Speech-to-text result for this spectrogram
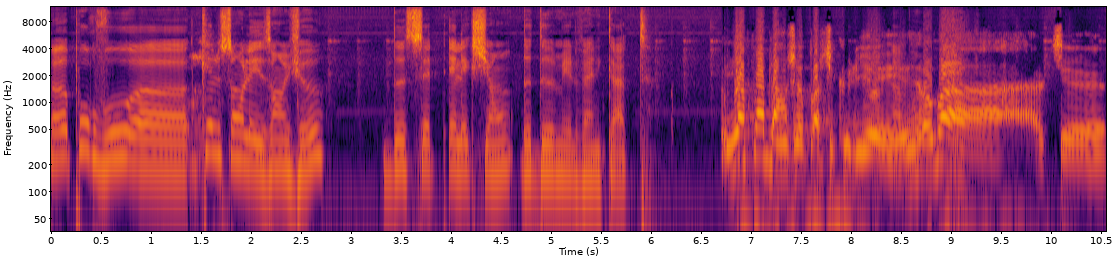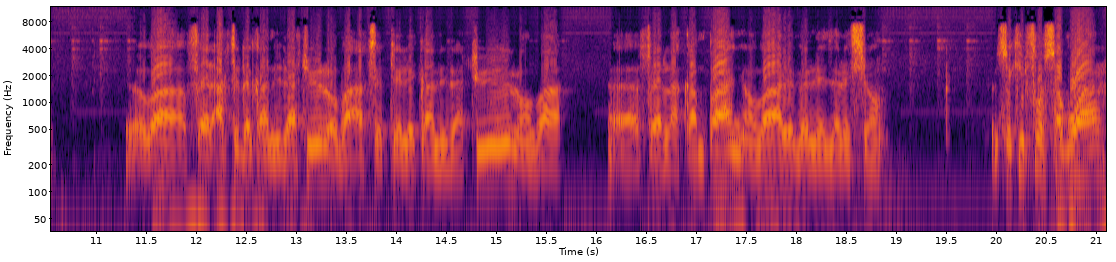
euh, Pour vous, euh, quels sont les enjeux de cette élection de 2024 Il n'y a pas d'enjeu particulier. Ah on, va, on va faire acte de candidature, on va accepter les candidatures, on va faire la campagne, on va aller vers les élections. Ce qu'il faut savoir,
